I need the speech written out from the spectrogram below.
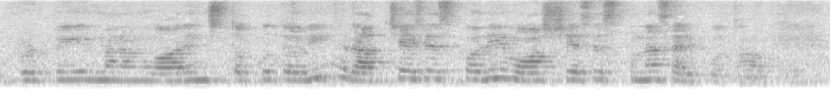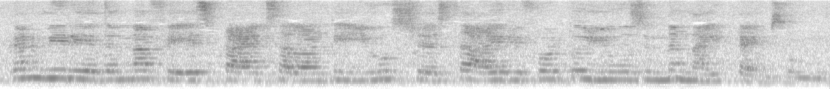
ఇప్పుడు పీల్ మనం ఆరెంజ్ తొక్కుతోని రబ్ చేసేసుకొని వాష్ చేసేసుకున్నా సరిపోతుంది. కానీ మీరు ఏదైనా ఫేస్ ప్యాక్స్ అలాంటివి యూస్ చేస్తే I refer to use in the night times only.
